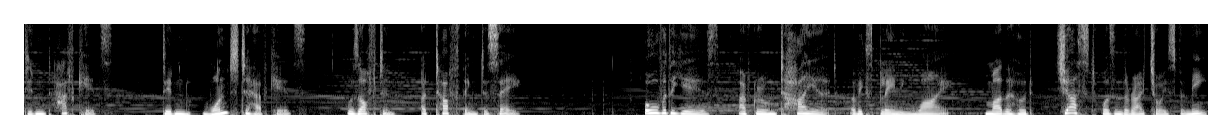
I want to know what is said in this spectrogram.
didn't have kids, didn't want to have kids, was often a tough thing to say. Over the years, I've grown tired of explaining why motherhood just wasn't the right choice for me.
